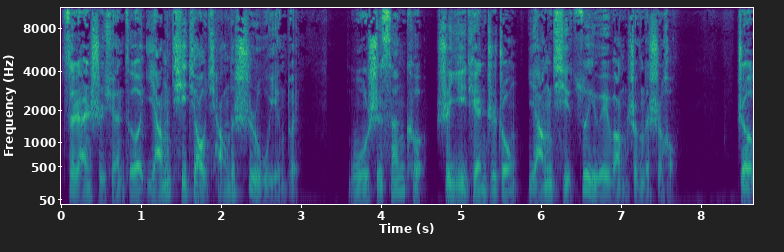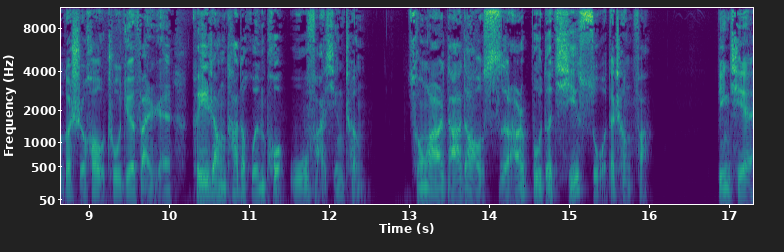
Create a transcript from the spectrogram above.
自然是选择阳气较强的事物应对。午时三刻是一天之中阳气最为旺盛的时候，这个时候处决犯人，可以让他的魂魄无法形成，从而达到死而不得其所的惩罚。并且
